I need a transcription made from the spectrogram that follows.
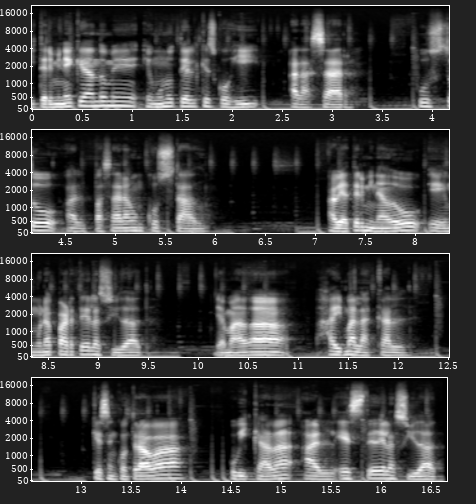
y terminé quedándome en un hotel que escogí al azar, justo al pasar a un costado. Había terminado en una parte de la ciudad llamada Jaimalacal, que se encontraba ubicada al este de la ciudad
